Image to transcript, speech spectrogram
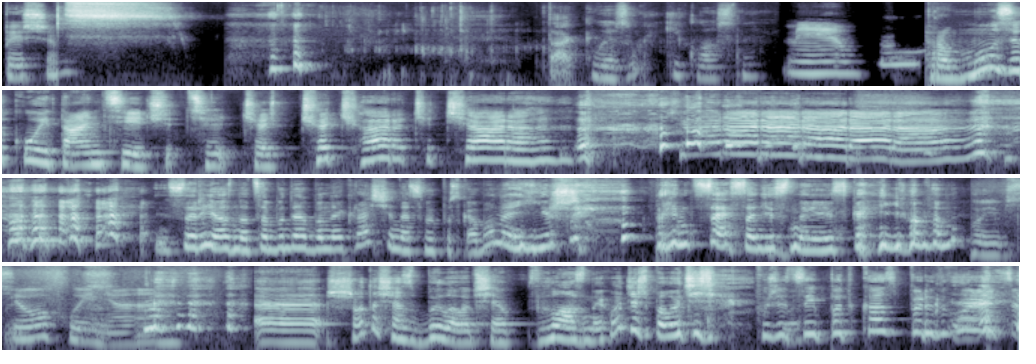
пише. Так. Ой, звук який класний. Мяу. Про музику і танці чачара чачара Чарарарара. Серйозно, це буде або найкращий нас випуск, або найгірший. Принцеса Діснеївська, йомана. Все хуйня. Е, Що ти зараз було вообще в глаз не хочеш получить? Боже, цей подкаст перетворюється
